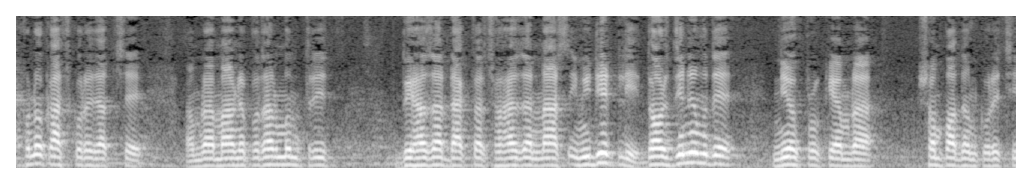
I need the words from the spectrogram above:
এখনও কাজ করে যাচ্ছে। আমরা মাননীয় প্রধানমন্ত্রী, দুই হাজার ডাক্তার ছ হাজার নার্স ইমিডিয়েটলি দশ দিনের মধ্যে নিয়োগ প্রক্রিয়া আমরা সম্পাদন করেছি।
